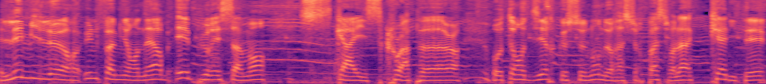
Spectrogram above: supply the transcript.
Les Miller, Une famille en herbe et plus récemment Skyscraper. Autant dire que ce nom ne rassure pas sur la qualité.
